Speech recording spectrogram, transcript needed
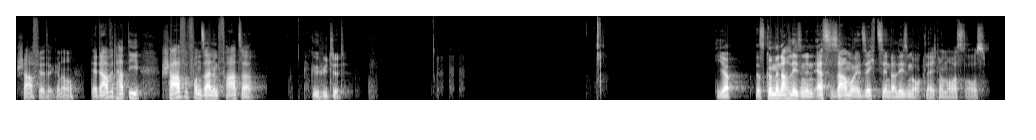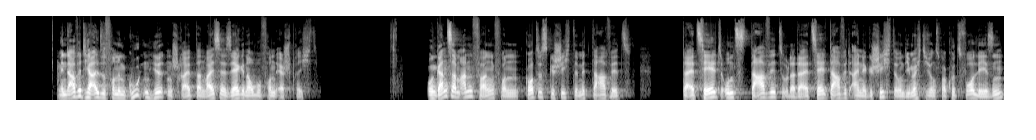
Schafhirte, genau. Der David hat die Schafe von seinem Vater gehütet. Ja, das können wir nachlesen in 1 Samuel 16, da lesen wir auch gleich nochmal was draus. Wenn David hier also von einem guten Hirten schreibt, dann weiß er sehr genau, wovon er spricht. Und ganz am Anfang von Gottes Geschichte mit David, da erzählt uns David oder da erzählt David eine Geschichte und die möchte ich uns mal kurz vorlesen.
